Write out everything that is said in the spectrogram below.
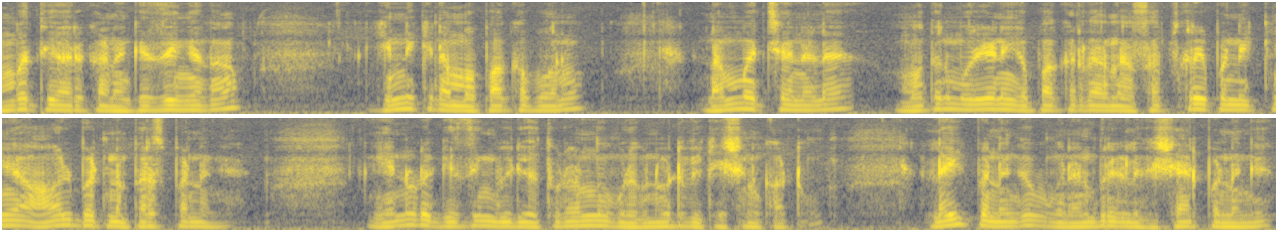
ஐம்பத்தி ஆறுக்கான கெஸிங்கை தான் இன்றைக்கி நம்ம பார்க்க போகிறோம் நம்ம சேனலை முதல் முறையாக நீங்கள் பார்க்குறதான சப்ஸ்கிரைப் பண்ணிக்கங்க ஆல் பட்டனை ப்ரெஸ் பண்ணுங்கள் என்னோடய கெஸிங் வீடியோ தொடர்ந்து உங்களுக்கு நோட்டிஃபிகேஷன் காட்டும். லைக் பண்ணுங்கள் உங்கள் நண்பர்களுக்கு ஷேர் பண்ணுங்கள்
